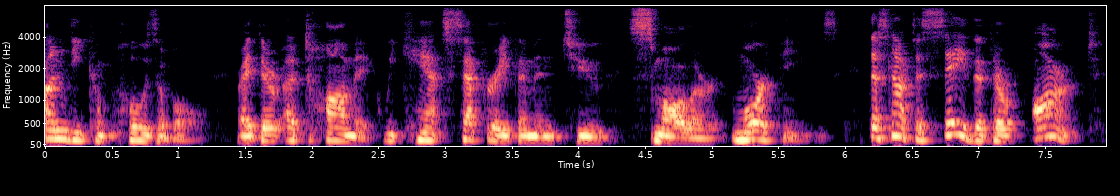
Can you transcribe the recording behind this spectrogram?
undecomposable, right? They're atomic. We can't separate them into smaller morphemes. That's not to say that there aren't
